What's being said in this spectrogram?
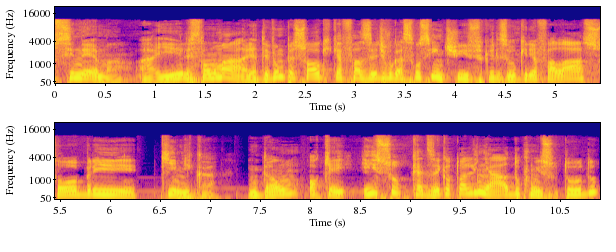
cinema. Aí eles estão numa área. Teve um pessoal que quer fazer divulgação científica. Eles não queria falar sobre química. Então, ok, isso quer dizer que eu tô alinhado com isso tudo.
